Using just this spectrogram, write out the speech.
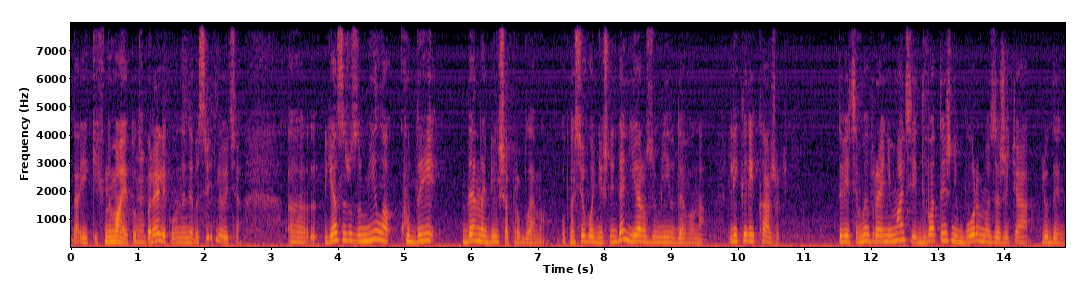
да, яких немає тут в переліку, вони не висвітлюються. е, Я зрозуміла, куди, де найбільша проблема. От на сьогоднішній день я розумію, де вона. Лікарі кажуть: дивіться, ми в реанімації два тижні боремось за життя людини.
